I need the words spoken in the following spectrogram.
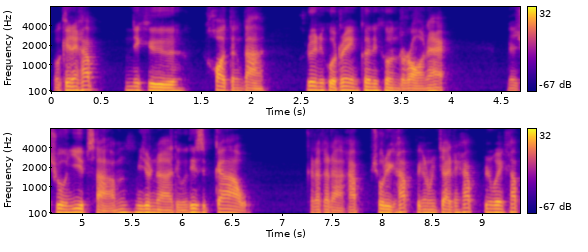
โอเคนะครับ นี่คือข้อต่างๆ เรื่องที่ควรเร่งเรื่องที่ควรรอนะฮะ ในช่วง 23 มิถุนายนถึงวันที่ 19 กรกฎาครับโชคดีครับเป็นกำลังใจนะครับเป็นเวรครับ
